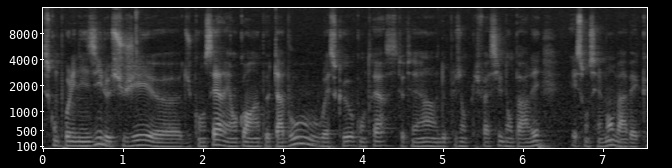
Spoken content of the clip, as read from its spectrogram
est-ce qu'en Polynésie, le sujet du cancer est encore un peu tabou ou est-ce qu'au contraire, ça de plus en plus facile d'en parler, essentiellement ben, avec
